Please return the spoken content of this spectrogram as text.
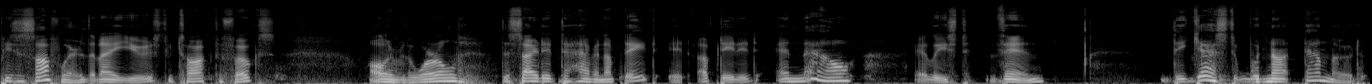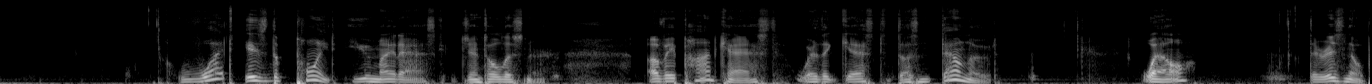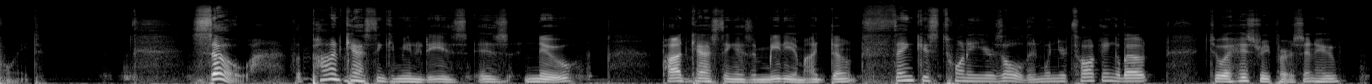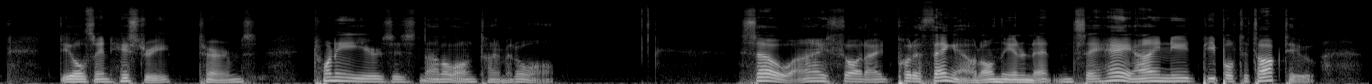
piece of software that I use to talk to folks all over the world decided to have an update. It updated, and now, at least then, the guest would not download. What is the point, you might ask, gentle listener, of a podcast where the guest doesn't download? Well, there is no point. So, the podcasting community is, is new. Podcasting as a medium, I don't think is 20 years old. And when you're talking about to a history person who deals in history terms, 20 years is not a long time at all. So I thought I'd put a thing out on the internet and say, hey, I need people to talk to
